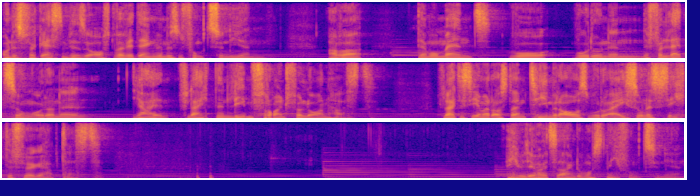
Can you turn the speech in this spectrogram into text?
Und das vergessen wir so oft, weil wir denken, wir müssen funktionieren. Aber der Moment, wo, wo du eine Verletzung oder eine, ja, vielleicht einen lieben Freund verloren hast, Vielleicht ist jemand aus deinem Team raus, wo du eigentlich so eine Sicht dafür gehabt hast. Ich will dir heute sagen, du musst nicht funktionieren.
